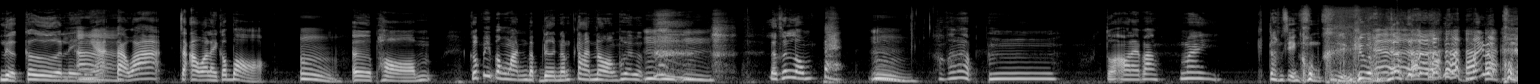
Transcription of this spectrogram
เหลือเกินอะไรอย่างเงี้ยอ่าแต่ว่าจะเอาอะไรก็บอกอืมเออ พร้อม ก็มีบางวันแบบเดินน้ำตานองเข้าไปแบบอืมอืมแล้วก็ล้มแปะอืมเขาก็แบบ อืมตัวเอาอะไรบ้างไม่ ทำเสียงข่มขืนคือแบบไม่แบบข่ม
